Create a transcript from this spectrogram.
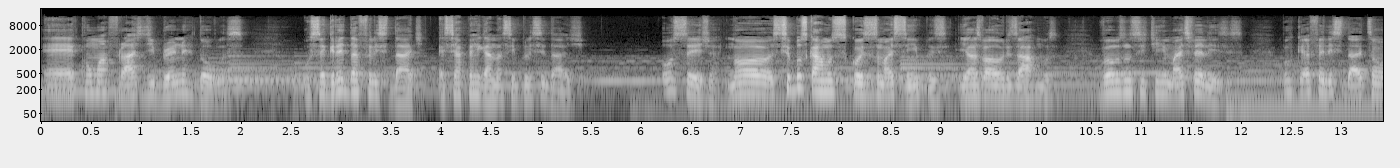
É como a frase de Brenner Douglas: O segredo da felicidade é se apegar na simplicidade. Ou seja, nós, se buscarmos coisas mais simples e as valorizarmos, vamos nos sentir mais felizes, porque a felicidade são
